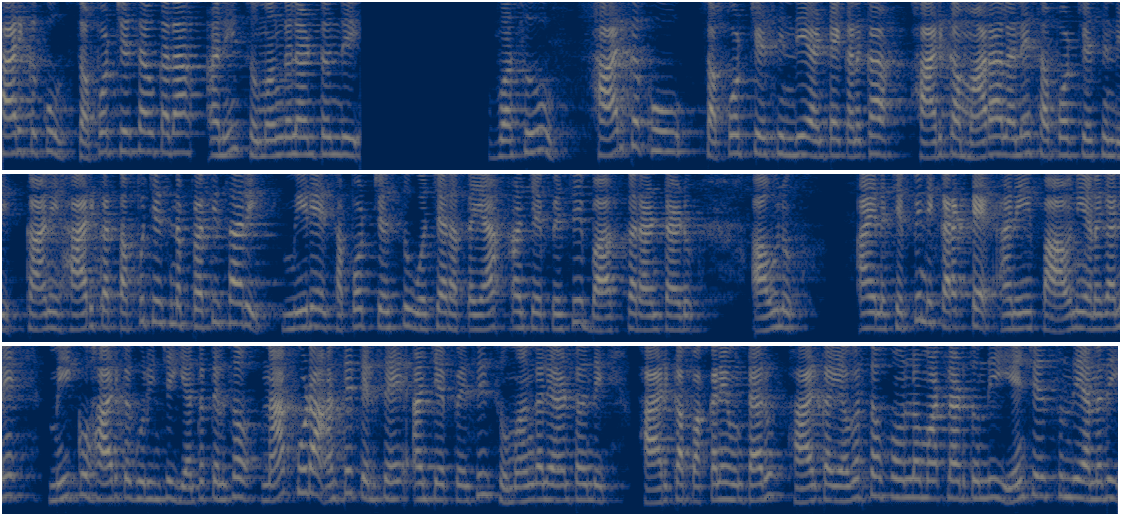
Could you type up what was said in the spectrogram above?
హారికకు సపోర్ట్ చేశావు కదా అని సుమంగలి అంటుంది. వసు హారికకు సపోర్ట్ చేసింది అంటే కనుక హారిక మారాలనే సపోర్ట్ చేసింది. కానీ హారిక తప్పు చేసిన ప్రతిసారి మీరే సపోర్ట్ చేస్తూ వచ్చారత్తయ్య అని చెప్పేసి భాస్కర్ అంటాడు. అవును ఆయన చెప్పింది కరెక్టే అని పావని అనగానే మీకు హారిక గురించి ఎంత తెలుసో నాకు కూడా అంతే తెలిసే అని చెప్పేసి సుమంగలి అంటోంది. హారిక పక్కనే ఉంటారు. హారిక ఎవరితో ఫోన్లో మాట్లాడుతుంది ఏం చేస్తుంది అన్నది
